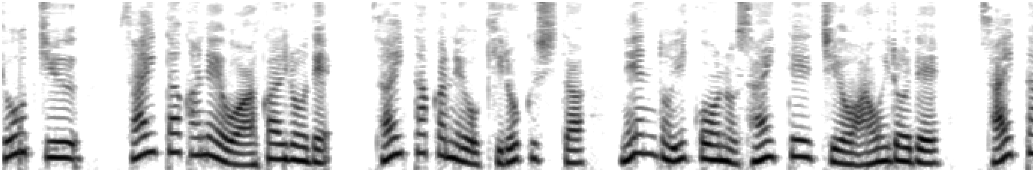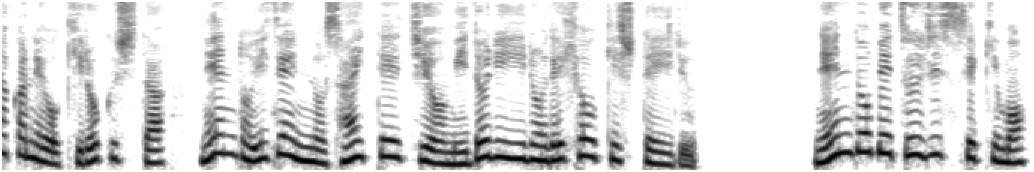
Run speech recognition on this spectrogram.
表中、最高値を赤色で、最高値を記録した年度以降の最低値を青色で、最高値を記録した年度以前の最低値を緑色で表記している。年度別実績も、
